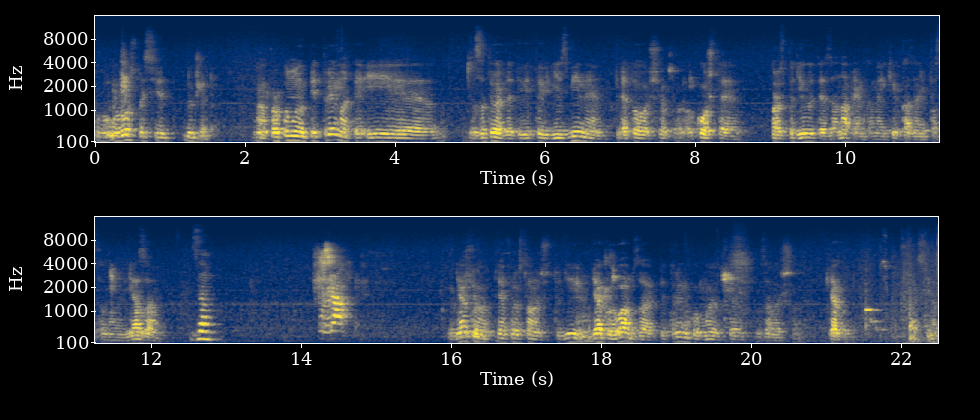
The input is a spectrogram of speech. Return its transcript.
у розписі бюджету. Пропоную підтримати і е, затвердити відповідні зміни для того, щоб кошти розподілити за напрямками, які вказані в постанові. Я за. За. За. Дякую, Тимофій Олександрович. Тоді дякую вам за підтримку. Ми все завершили. Дякую. Спасибо.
